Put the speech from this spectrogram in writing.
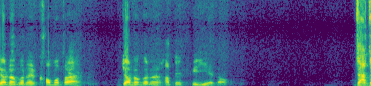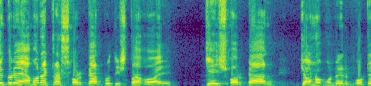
জনগণের ক্ষমতা জনগণের হাতে ফিরিয়ে দাও। যাতে করে এমন একটা সরকার প্রতিষ্ঠা হয়, যে সরকার জনগণের ভোটে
